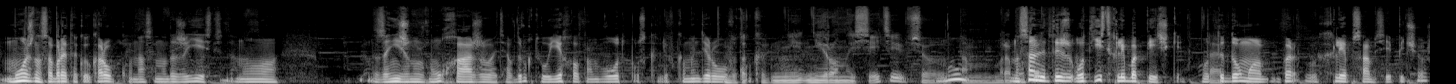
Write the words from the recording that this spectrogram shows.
Можно собрать такую коробку, у нас она даже есть, но за ней же нужно ухаживать, а вдруг ты уехал там в отпуск или в командировку. Ну, так не- нейронные сети, все Ну, там работает. На самом деле, ты же, вот есть хлебопечки. Вот Так. ты дома хлеб сам себе печешь.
